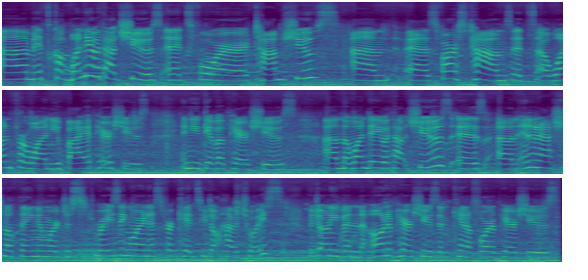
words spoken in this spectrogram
Um, it's called One Day Without Shoes, and it's for TOMS shoes. Um, as far as TOMS, it's a one for one. You buy a pair of shoes and you give a pair of shoes. Um, the One Day Without Shoes is an international thing, and we're just raising awareness for kids who don't have a choice, who don't even own a pair of shoes and can't afford a pair of shoes,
